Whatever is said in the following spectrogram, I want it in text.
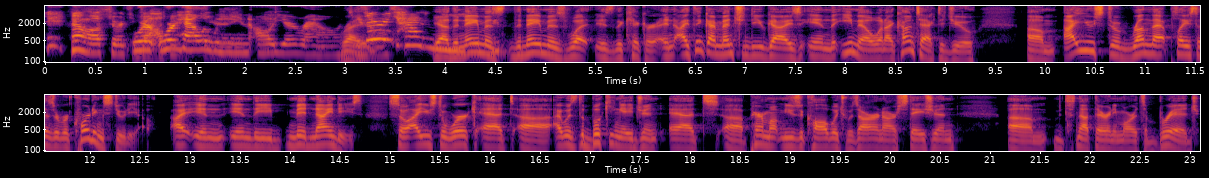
all sorts of We're, we're and Halloween all year round. Right. you shit. know. There is Halloween. Yeah, the name is the name is what is the kicker. And I think I mentioned to you guys in the email when I contacted you. Um, I used to run that place as a recording studio I, in in the mid '90s. So I used to work at. Uh, I was the booking agent at uh, Paramount Music Hall, which was R and R station. Um, it's not there anymore. It's a bridge.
